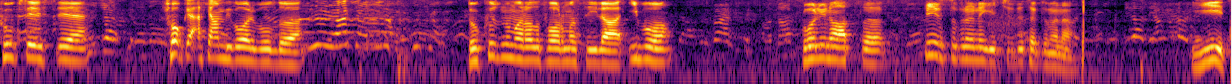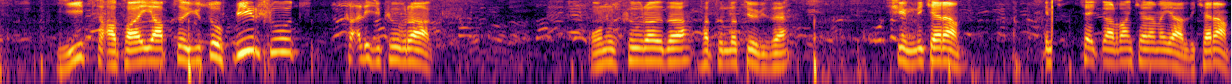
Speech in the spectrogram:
Cook FC çok erken bir gol buldu. 9 numaralı formasıyla İbo golünü attı. 1-0 öne geçirdi takımını. Yiğit. Yiğit hatayı yaptı. Yusuf bir şut. Kaleci kıvrak. Onur Kıvrak'ı da hatırlatıyor bize. Şimdi Kerem. Tekrardan Kerem'e geldi. Kerem.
